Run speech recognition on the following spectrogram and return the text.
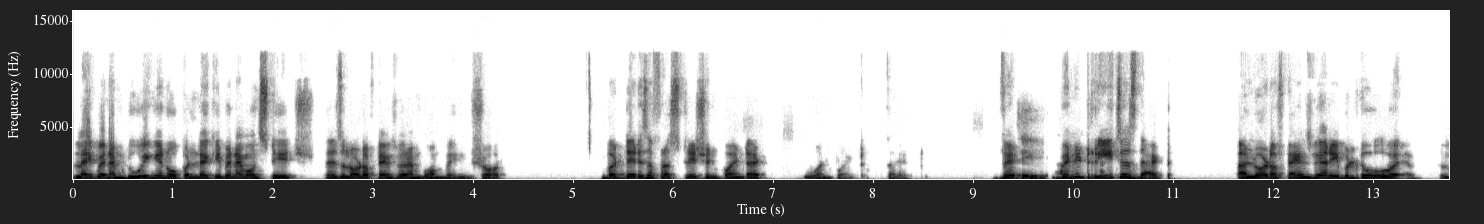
like when I'm doing an open like when I'm on stage, there's a lot of times where I'm bombing, sure. But there is a frustration point at one point, correct. When, See, when it reaches that, a lot of times we are able to uh,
